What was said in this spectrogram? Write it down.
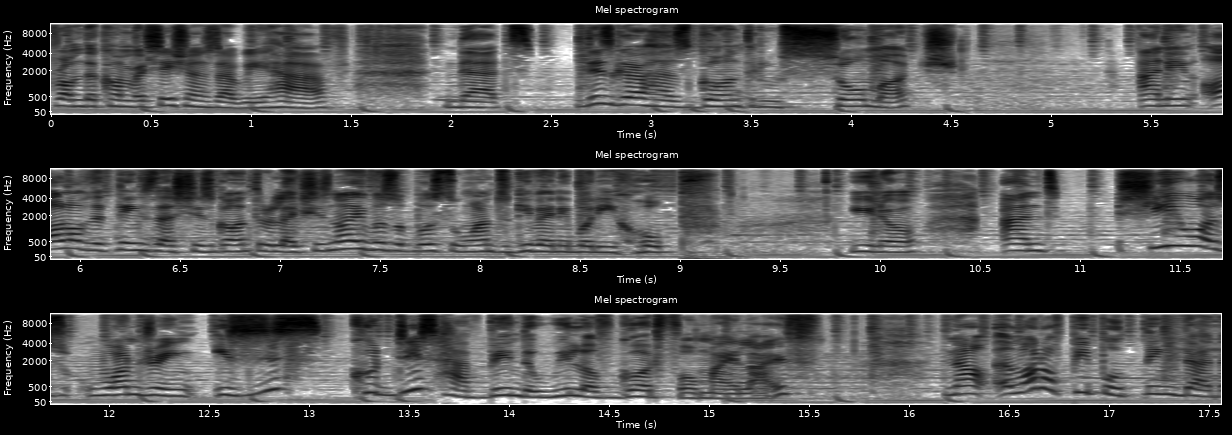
from the conversations that we have that this girl has gone through so much. And in all of the things that she's gone through, like she's not even supposed to want to give anybody hope, you know? And she was wondering, is this, could this have been the will of God for my life? Now, a lot of people think that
